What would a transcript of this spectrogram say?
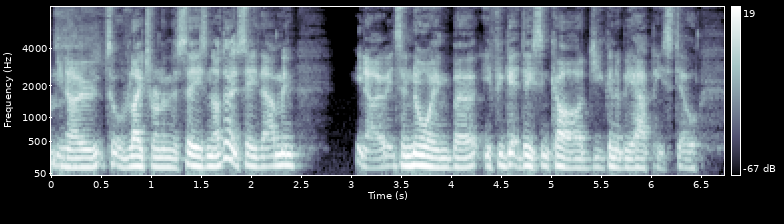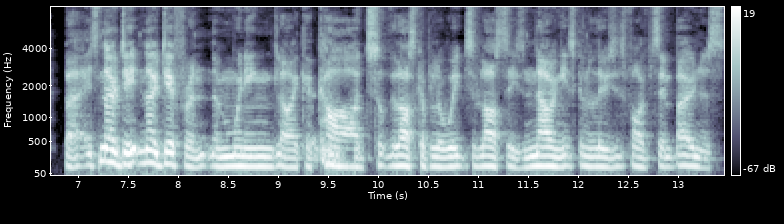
you know, sort of later on in the season. I don't see that. I mean, you know, it's annoying, but if you get a decent card, you're going to be happy still. But it's no di- no different than winning like a card sort of the last couple of weeks of last season, knowing it's going to lose its five percent bonus.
